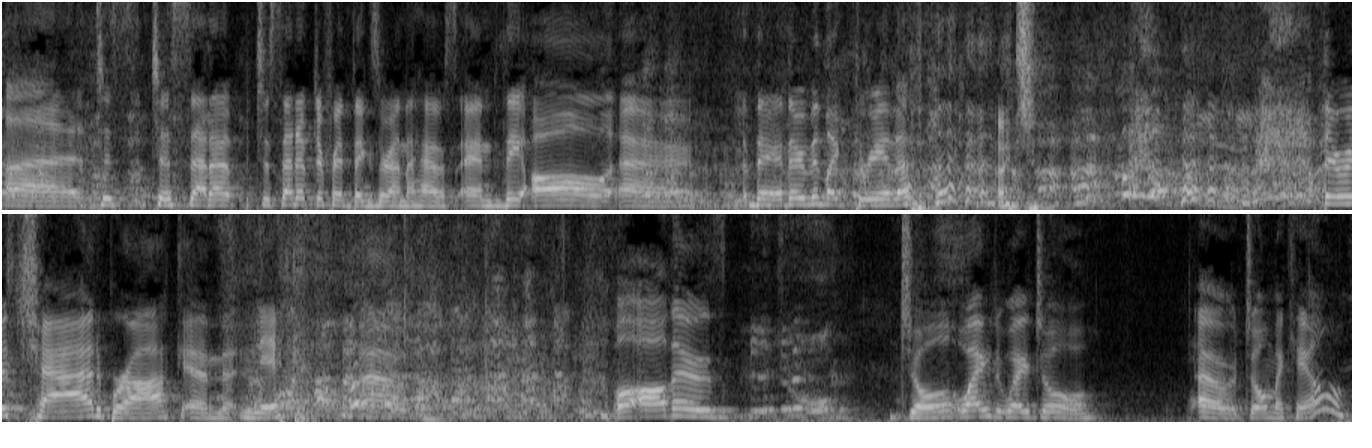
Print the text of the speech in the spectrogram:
uh, to to set up to set up different things around the house, and they all uh, there there have been like three of them. there was Chad, Brock, and Nick. Uh, well, all those Joel. Joel. Why why Joel? Oh, Joel McHale.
